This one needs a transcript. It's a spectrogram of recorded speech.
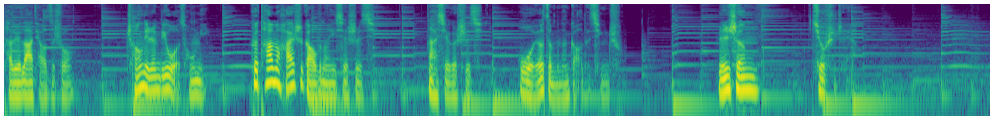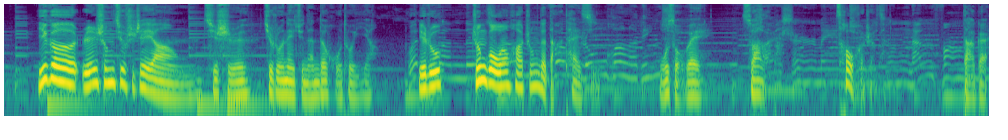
他对辣条子说：“城里人比我聪明，可他们还是搞不懂一些事情。那些个事情，我又怎么能搞得清楚？人生就是这样。一个人生就是这样，其实就如那句难得糊涂一样，也如中国文化中的打太极。”无所谓，算了吧，凑合着吧。大概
